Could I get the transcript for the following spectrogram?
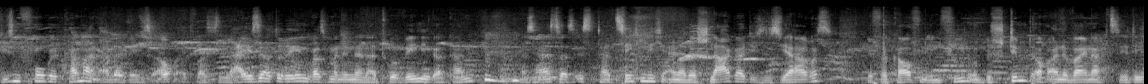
Diesen Vogel kann man allerdings auch etwas leiser drehen, was man in der Natur weniger kann. Das heißt, das ist tatsächlich einer der Schlager dieses Jahres. Wir verkaufen ihn viel und bestimmt auch eine Weihnachts-CD.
